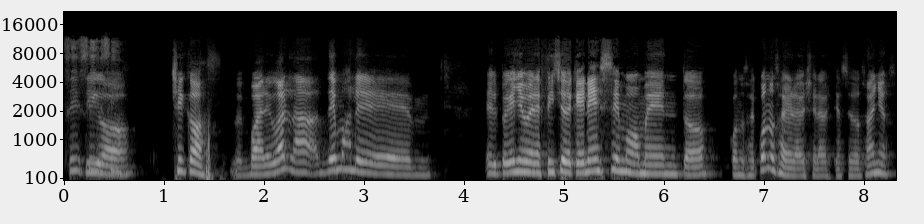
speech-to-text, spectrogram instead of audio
Sí, sí, Digo, sí. chicos, bueno, igual nada, démosle mm, el pequeño beneficio de que en ese momento, salió, ¿cuándo salió la Bella la Bestia? ¿Hace dos años?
